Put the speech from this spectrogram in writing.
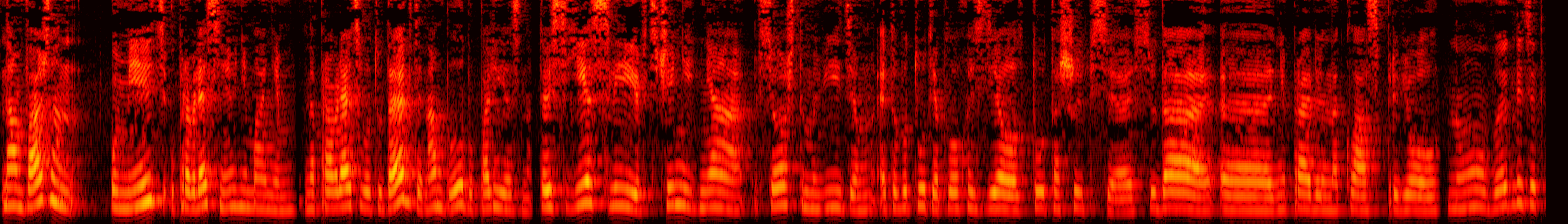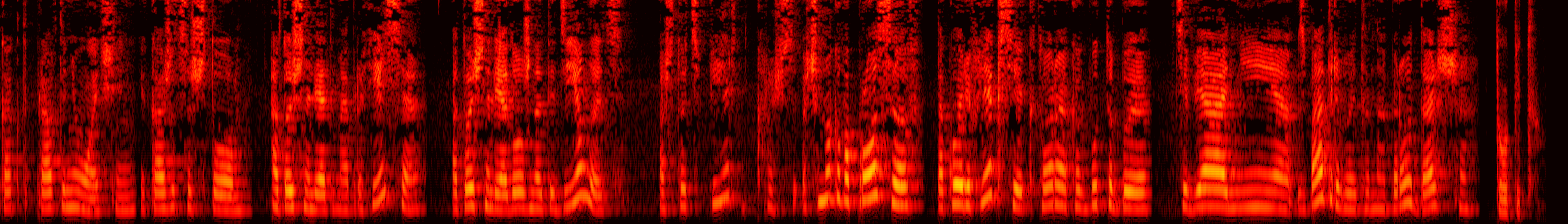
Нам важно уметь управлять своим вниманием, направлять его туда, где нам было бы полезно. То есть, если в течение дня все, что мы видим, это вот тут я плохо сделал, тут ошибся, сюда э, неправильно класс привел, ну, выглядит как-то, правда, не очень. И кажется, что а точно ли это моя профессия? А точно ли я должен это делать? А что теперь? Короче, очень много вопросов такой рефлексии, которая как будто бы тебя не взбадривает, а наоборот дальше топит.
